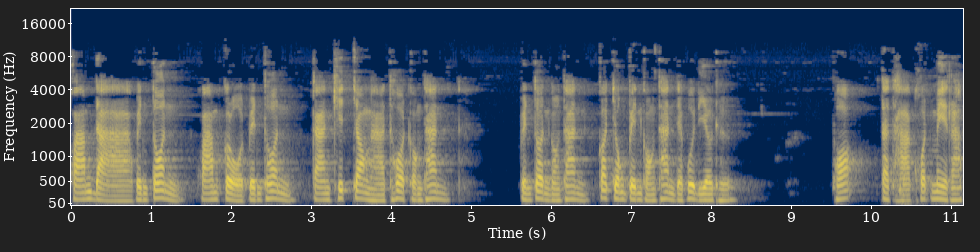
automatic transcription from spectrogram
ความด่าเป็นต้น ความโกรธเป็นต้น การคิดจ้องหาโทษของท่าน เป็นต้นของท่านก็จงเป็นของท่านแต่ผู้เดียวเถอะ เพราะตถาคตไม่รับ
